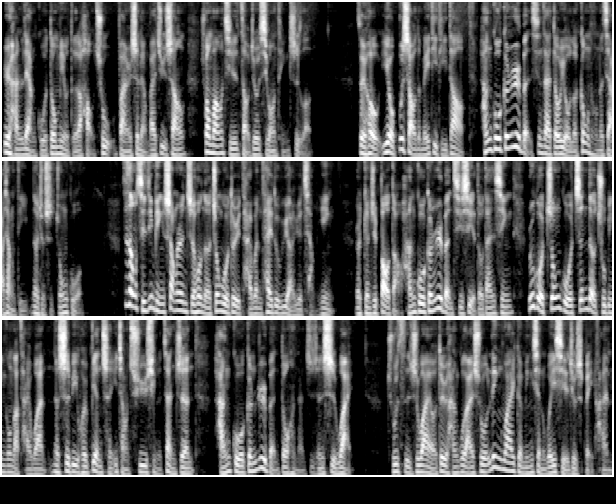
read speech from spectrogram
日韩两国都没有得到好处，反而是两败俱伤。双方其实早就希望停止了。最后也有不少的媒体提到，韩国跟日本现在都有了共同的假想敌，那就是中国。自从习近平上任之后呢，中国对于台湾态度越来越强硬。而根据报道，韩国跟日本其实也都担心，如果中国真的出兵攻打台湾，那势必会变成一场区域性的战争，韩国跟日本都很难置身事外。除此之外哦，对于韩国来说，另外一个明显的威胁就是北韩。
